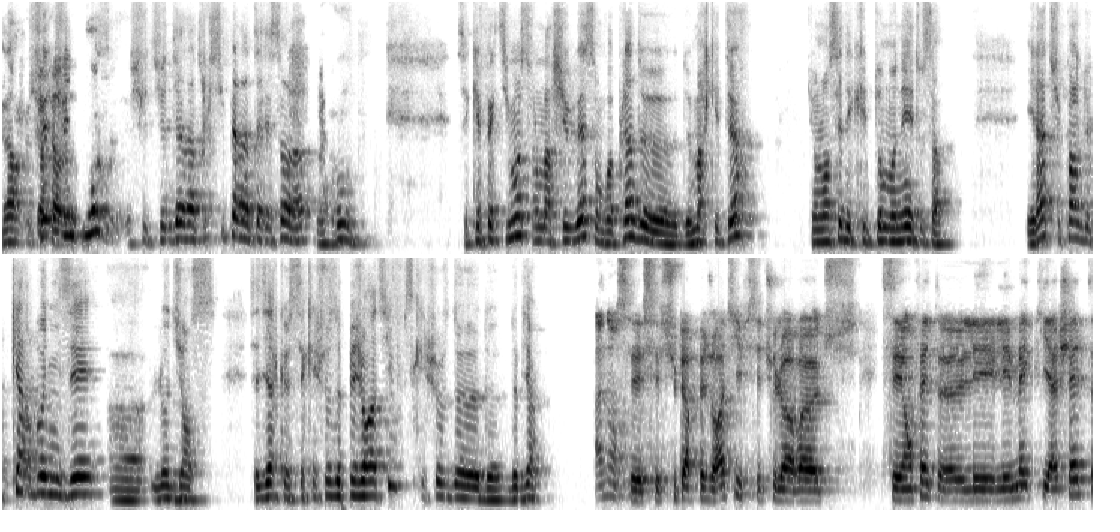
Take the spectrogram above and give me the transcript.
Alors, je, fais, une pause. Je vais te dire un truc super intéressant là, je trouve. C'est qu'effectivement, sur le marché US, on voit plein de, de marketeurs qui ont lancé des crypto-monnaies et tout ça. Et là, tu parles de carboniser euh, l'audience. C'est-à-dire que c'est quelque chose de péjoratif ou c'est quelque chose de, de, bien? Ah non, c'est super péjoratif. C'est tu leur, euh, C'est en fait les, les mecs qui achètent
